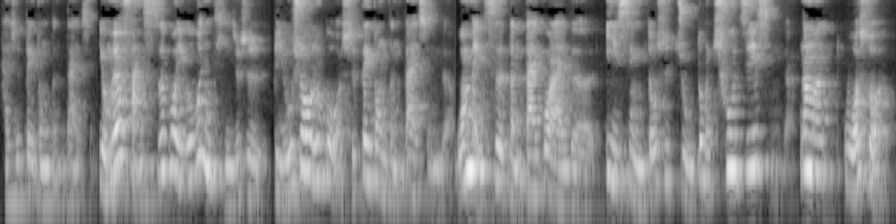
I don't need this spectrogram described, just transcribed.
还是被动等待型？有没有反思过一个问题？就是，比如说，如果我是被动等待型的，我每次等待过来的异性都是主动出击型的，那么我所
